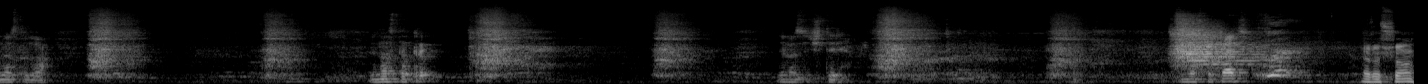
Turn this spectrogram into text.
92. 93. 94. 95. Хорошо.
